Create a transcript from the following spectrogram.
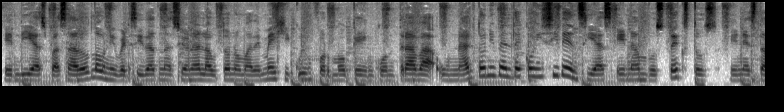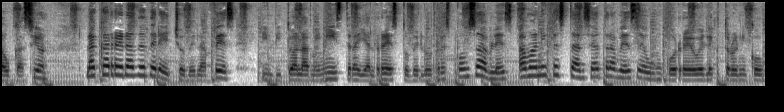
En días pasados, la Universidad Nacional Autónoma de México informó que encontraba un alto nivel de coincidencias en ambos textos. En esta ocasión, la carrera de Derecho de la FES invitó a la ministra y al resto de los responsables a manifestarse a través de un correo electrónico.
